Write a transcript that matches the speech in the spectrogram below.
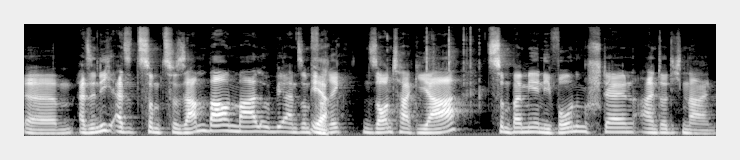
Ähm, also nicht, also zum Zusammenbauen mal irgendwie an so einem ja. verregten Sonntag ja zum bei mir in die Wohnung stellen? Eindeutig nein.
